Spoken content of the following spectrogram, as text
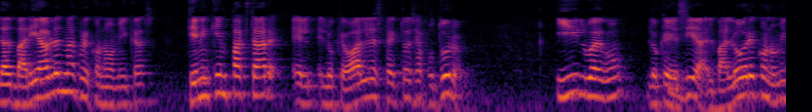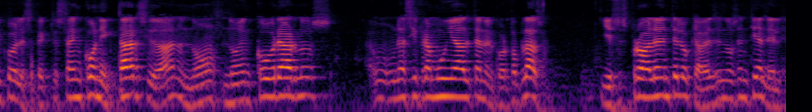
las variables macroeconómicas tienen que impactar lo que vale el espectro hacia futuro. Y luego, lo que decía, el valor económico del espectro está en conectar ciudadanos, no, no en cobrarnos una cifra muy alta en el corto plazo. Y eso es probablemente lo que a veces no se entiende. El,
